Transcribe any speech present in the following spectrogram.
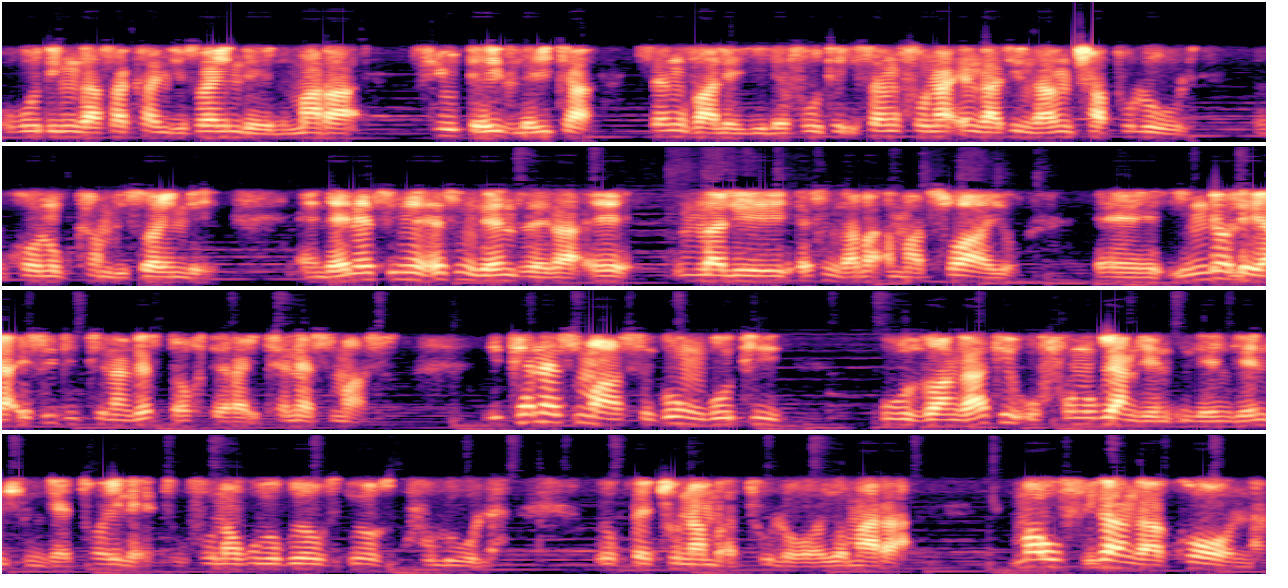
ukuthi ngingasakhanjiswa indeni mara few days later sengivalekile futhi sengifuna engathi ngangichaphulule. Ngikhona ukukhambiswa indeni and then esinye esingenzeka eh, umlaleli esingaba amathwayo eh into leya esithi thina ngesidokotela i-tenesmus i-tenesmus kungukuthi uzwa ngathi ufuna ukuya ngendlu ngetoilet ufuna ukuyozikhulula uyokubetha unumber two loyo. Mara ma ufika ngakhona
